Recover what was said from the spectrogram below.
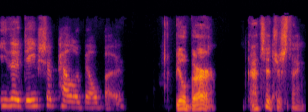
Either Dave Chappelle or Bill Burr. Bill Burr. That's interesting.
